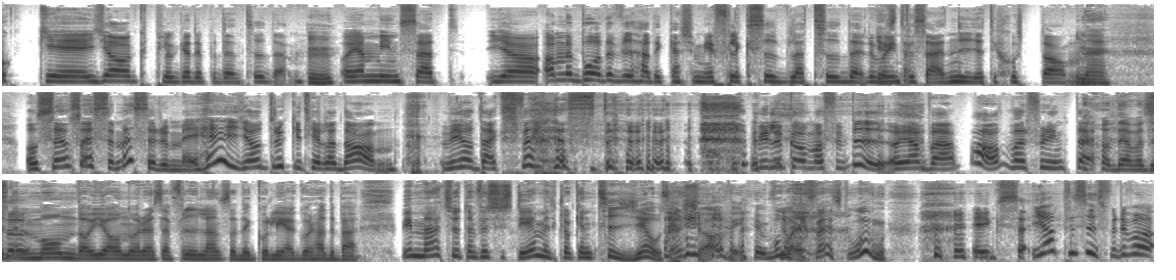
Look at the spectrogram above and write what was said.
och eh, jag pluggade på den tiden. Mm. Och jag minns att jag, ja, men båda vi hade kanske mer flexibla tider. Det var Just inte det. så här 9 till 17. Nej. Och sen så smsade du mig, hej jag har druckit hela dagen, vi har dagsfest, vill du komma förbi? Och jag bara, ja varför inte? Ja, det var typ Så- en måndag och jag och några frilansade kollegor hade bara vi möts utanför systemet klockan 10 och sen kör vi. Vårfest, wow. Exakt. Ja precis för det var,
